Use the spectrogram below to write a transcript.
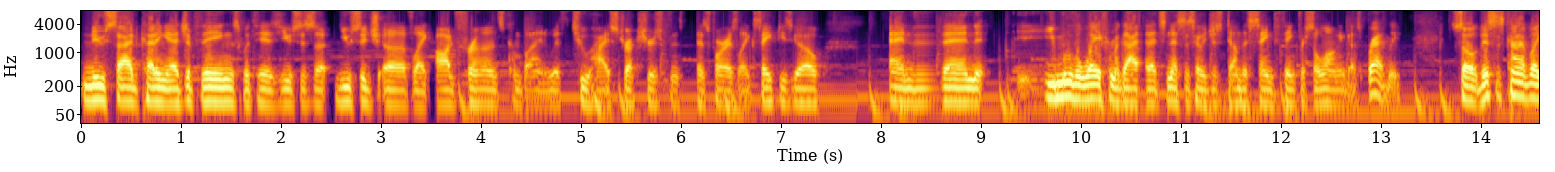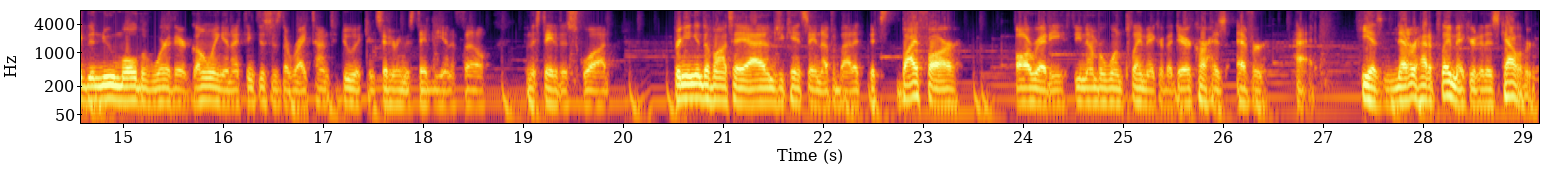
new side cutting edge of things with his uses uh, usage of like odd fronts combined with two high structures as far as like safeties go and then you move away from a guy that's necessarily just done the same thing for so long in Gus Bradley. So this is kind of like the new mold of where they're going, and I think this is the right time to do it, considering the state of the NFL and the state of the squad. Bringing in Davante Adams, you can't say enough about it. It's by far already the number one playmaker that Derek Carr has ever had. He has never had a playmaker to this caliber.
